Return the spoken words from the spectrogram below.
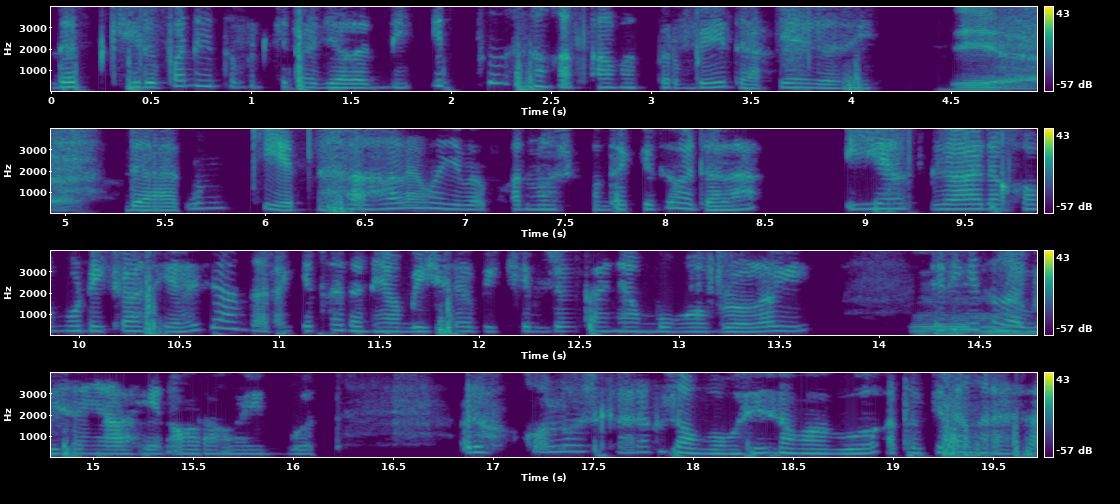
dan kehidupan yang teman kita jalani itu sangat amat berbeda. Ya gak sih iya, dan mungkin hal-hal yang menyebabkan lost contact itu adalah iya gak ada komunikasi aja antara kita dan yang bisa bikin kita nyambung ngobrol lagi jadi kita Hmm, nggak bisa nyalahin orang lain buat, aduh kok lu sekarang sombong sih sama gue? Atau kita ngerasa,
